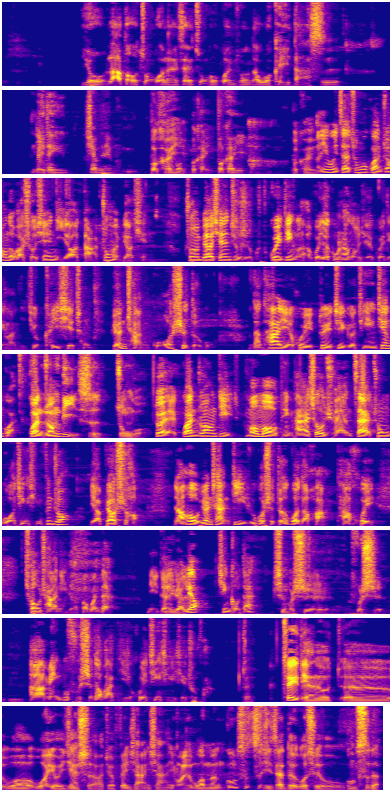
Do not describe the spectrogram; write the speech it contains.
油拉到中国来，在中国灌装，那我可以打是 Made in Germany 吗？不可以不，可以不可以。啊，不可以呃。因为在中国灌装的话，首先你要打中文标签，中文标签就是规定了，国家工商总局也规定了，你就可以写成原产国是德国，但他也会对这个进行监管。灌装地是中国，对，灌装地某某品牌授权在中国进行分装，也要标识好。然后原产地如果是德国的话，他会抽查你的报关单、你的原料进口单是不是符实啊，名不符实的话，也会进行一些处罚。对这一点呢，呃，我我有一件事啊，就分享一下，因为我们公司自己在德国是有公司的，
